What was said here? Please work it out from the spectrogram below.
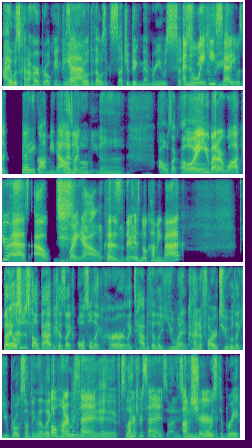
I was kind of heartbroken because yeah. I know that that was like such a big memory. It was such and the way memory. he said he was like Betty got me that. Betty I was like, got me that. I was like, Uh-oh. boy, you better walk your ass out right now because there is no coming back. But I also just felt bad because like also like her, like Tabitha, like you went kind of far too. Like you broke something that like oh 100 percent gift. Like 100 It's not, I'm sure yours to break.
